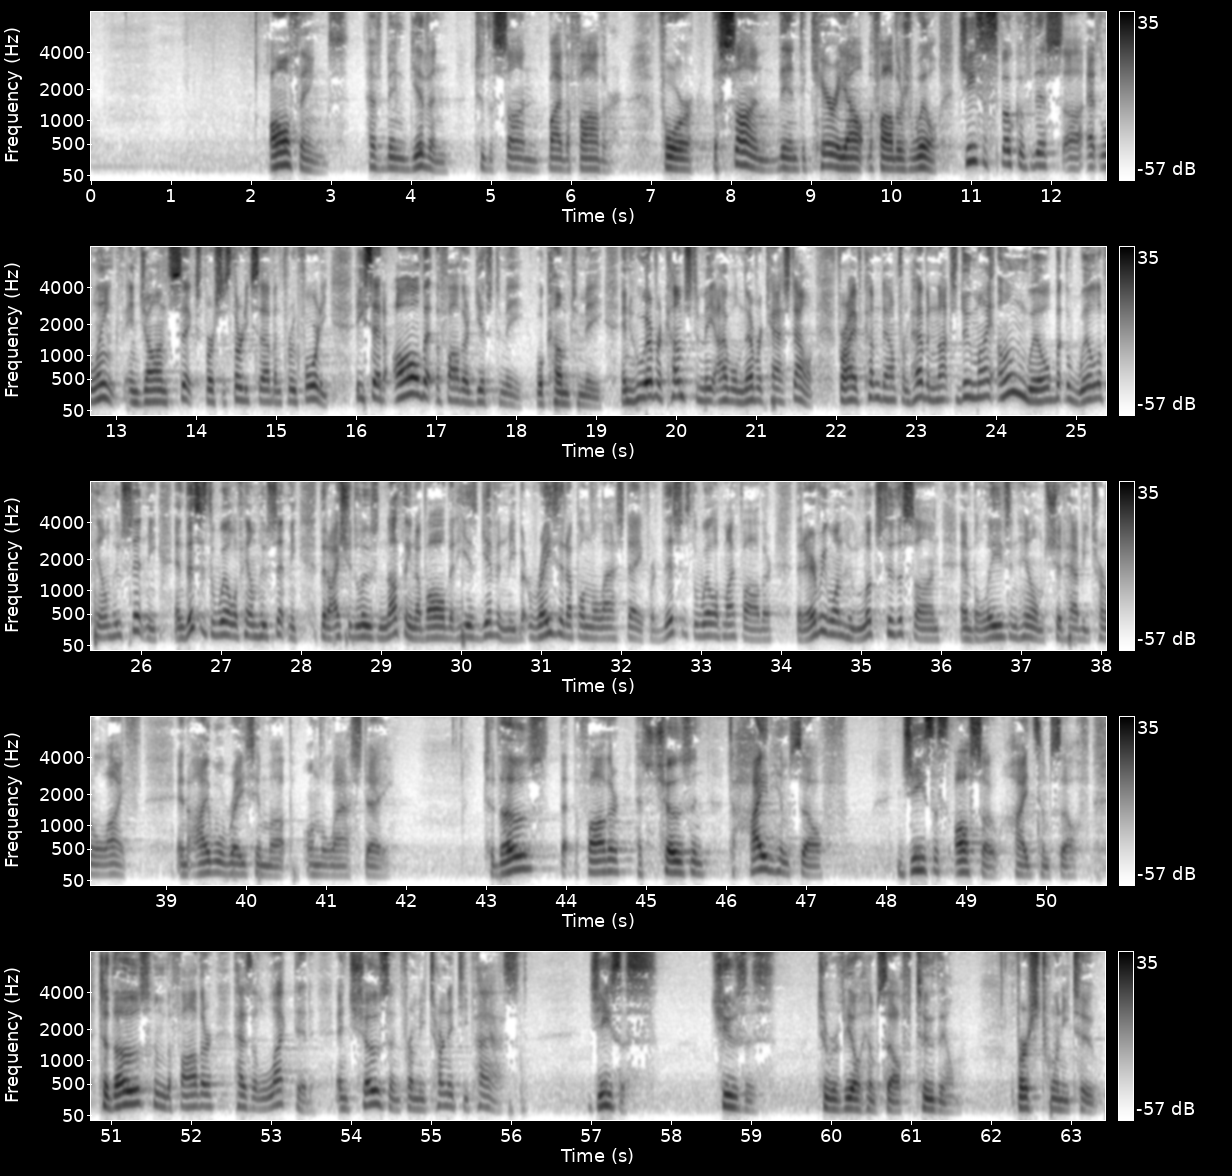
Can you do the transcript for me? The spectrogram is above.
All things have been given to the Son by the Father. For the Son then to carry out the Father's will. Jesus spoke of this uh, at length in John 6, verses 37 through 40. He said, All that the Father gives to me will come to me, and whoever comes to me I will never cast out. For I have come down from heaven not to do my own will, but the will of him who sent me. And this is the will of him who sent me, that I should lose nothing of all that he has given me, but raise it up on the last day. For this is the will of my Father, that everyone who looks to the Son and believes in him should have have eternal life, and I will raise him up on the last day. To those that the Father has chosen to hide himself, Jesus also hides himself. To those whom the Father has elected and chosen from eternity past, Jesus chooses to reveal himself to them. Verse 22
